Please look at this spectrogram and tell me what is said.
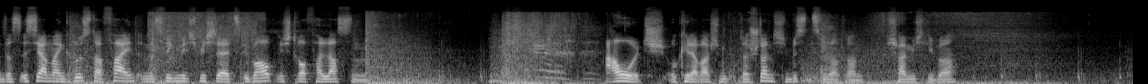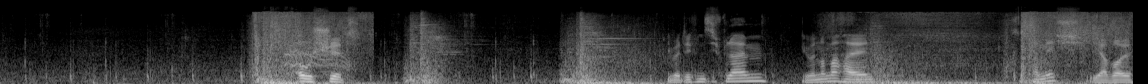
Das ist ja mein größter Feind und deswegen will ich mich da jetzt überhaupt nicht drauf verlassen. Autsch. Okay, da, war ich, da stand ich ein bisschen zu nah dran. Ich mich lieber. Oh shit. Lieber defensiv bleiben. Lieber nochmal heilen. So kann ich. Jawohl.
